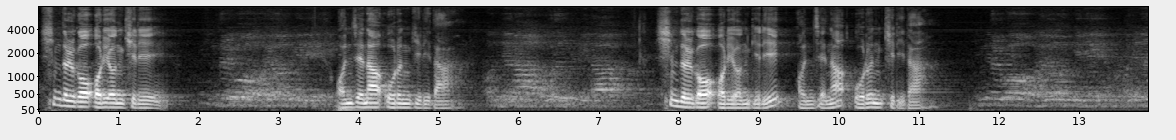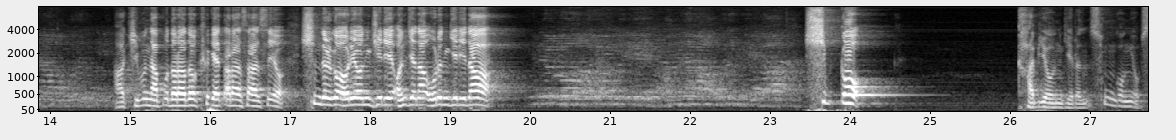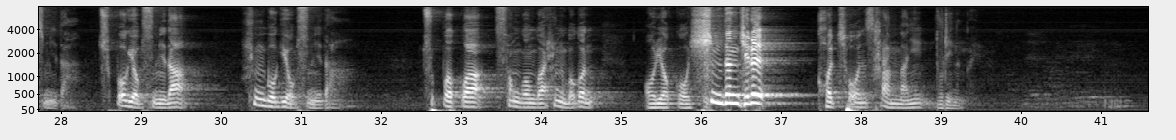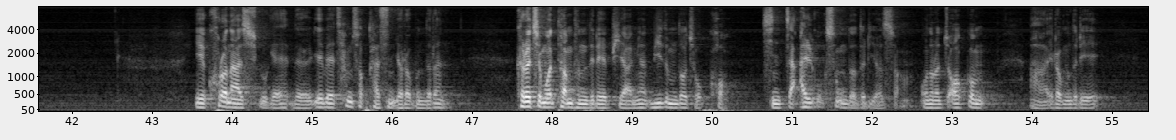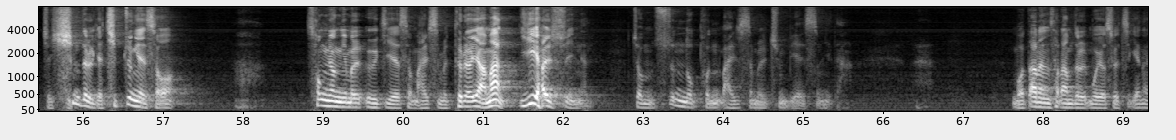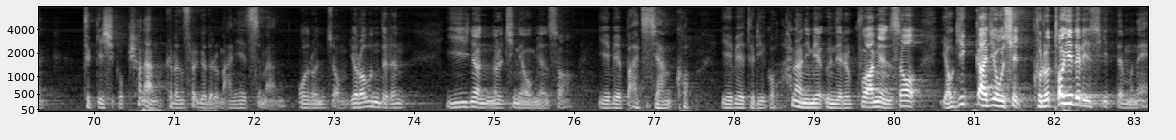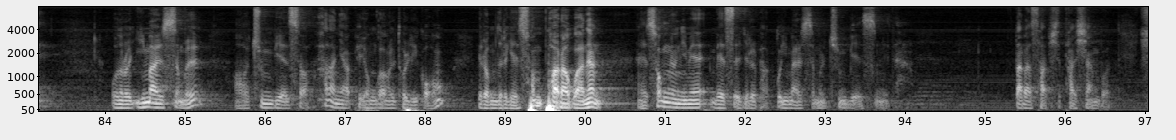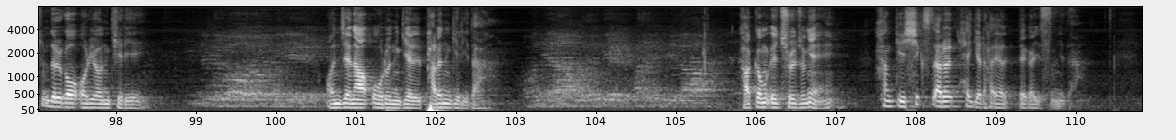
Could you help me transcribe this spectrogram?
힘들고 어려운 길이 언제나 옳은 길이다. 힘들고 어려운 길이 언제나 옳은 길이다. 아, 기분 나쁘더라도 크게 따라서 하세요. 힘들고 어려운 길이 언제나 옳은 길이다. 쉽고 가벼운 길은 성공이 없습니다. 축복이 없습니다. 행복이 없습니다. 축복과 성공과 행복은 어렵고 힘든 길을 거쳐온 사람만이 누리는 거예요. 이 코로나 시국에 늘 예배 참석하신 여러분들은 그렇지 못한 분들에 비하면 믿음도 좋고 진짜 알곡 성도들이어서 오늘은 조금 아, 여러분들이 좀 힘들게 집중해서 아, 성령님을 의지해서 말씀을 들어야만 이해할 수 있는 좀 수준 높은 말씀을 준비했습니다. 뭐 다른 사람들 모였을 적에는 듣기 쉽고 편한 그런 설교들을 많이 했지만 오늘은 좀 여러분들은 2년을 지내오면서 예배 빠지지 않고 예배 드리고 하나님의 은혜를 구하면서 여기까지 오신 그루터기들이시기 때문에 오늘은 이 말씀을 어, 준비해서 하나님 앞에 영광을 돌리고 여러분들에게 선포하라고 하는 성령님의 메시지를 받고 이 말씀을 준비했습니다. 따라서 합시다. 다시 한번. 힘들고 어려운 길이 언제나 옳은 길, 바른 길이다. 가끔 외출 중에 한 끼 식사를 해결할 때가 있습니다.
